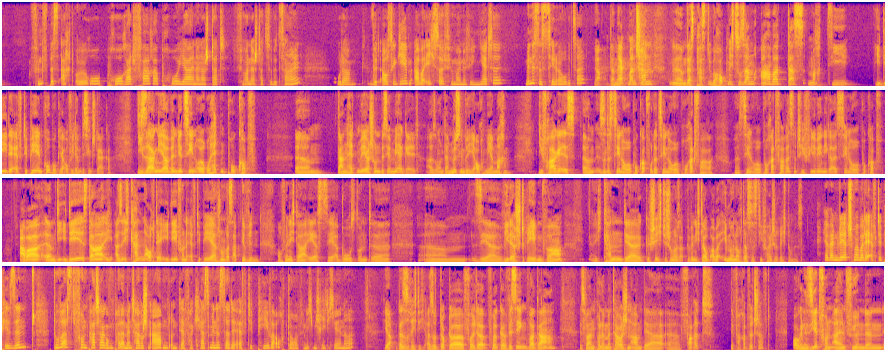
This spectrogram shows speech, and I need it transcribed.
5 bis 8 Euro pro Radfahrer pro Jahr in einer Stadt für der Stadt zu bezahlen oder wird ausgegeben, aber ich soll für meine Vignette mindestens 10 Euro bezahlen? Ja, da merkt man schon, ähm, das passt überhaupt nicht zusammen, aber das macht die Idee der FDP in Coburg ja auch wieder ein bisschen stärker. Die sagen ja, wenn wir 10 Euro hätten pro Kopf, ähm, dann hätten wir ja schon ein bisschen mehr Geld. Also, und dann müssen wir ja auch mehr machen. Die Frage ist, ähm, sind das 10 Euro pro Kopf oder 10 Euro pro Radfahrer? Und 10 Euro pro Radfahrer ist natürlich viel weniger als 10 Euro pro Kopf. Aber ähm, die Idee ist da, ich, also ich kann auch der Idee von der FDP ja schon was abgewinnen, auch wenn ich da erst sehr erbost und äh, ähm, sehr widerstrebend war. Ich kann der Geschichte schon was abgewinnen. Ich glaube aber immer noch, dass es die falsche Richtung ist. Ja, wenn wir jetzt schon mal bei der FDP sind, du warst vor ein paar Tagen auf dem parlamentarischen Abend und der Verkehrsminister der FDP war auch dort, wenn ich mich richtig erinnere. Ja, das ist richtig. Also Dr. Volker, Volker Wissing war da. Es war ein parlamentarischen Abend der äh, Fahrrad, der Fahrradwirtschaft, organisiert von allen führenden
